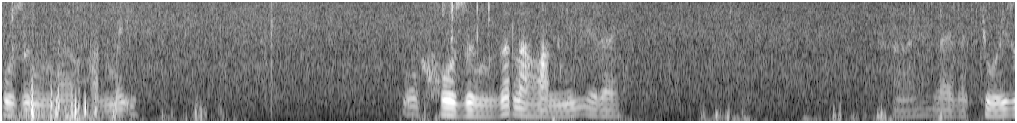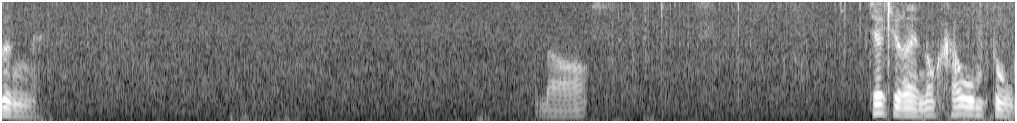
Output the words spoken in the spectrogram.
khu rừng hoàn mỹ. Những khu rừng rất là hoàn mỹ ở đây. Đấy, đây là chuối rừng này. Đó. Trước chỗ này nó khá um tùm.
